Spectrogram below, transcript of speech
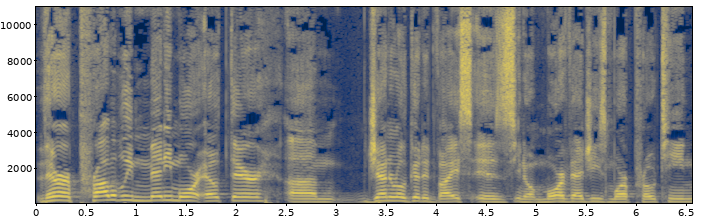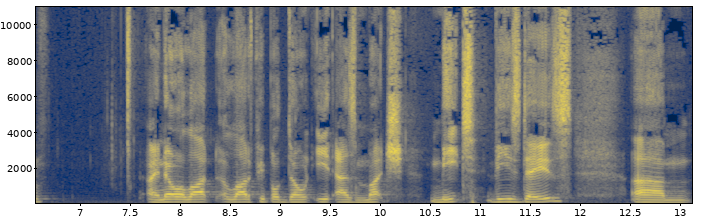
There are probably many more out there. Um, general good advice is, you know, more veggies, more protein. I know a lot, a lot of people don't eat as much meat these days. Um,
